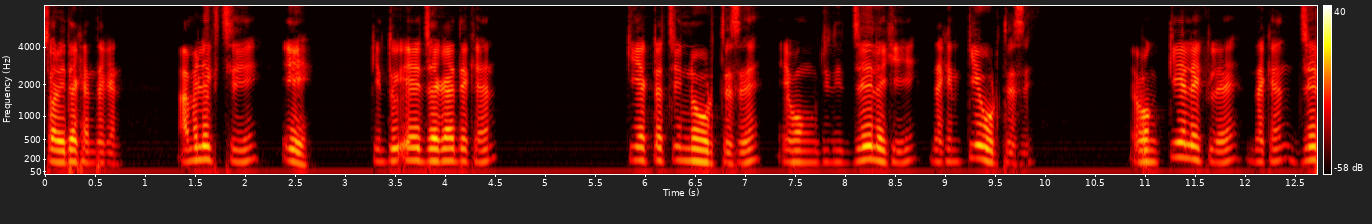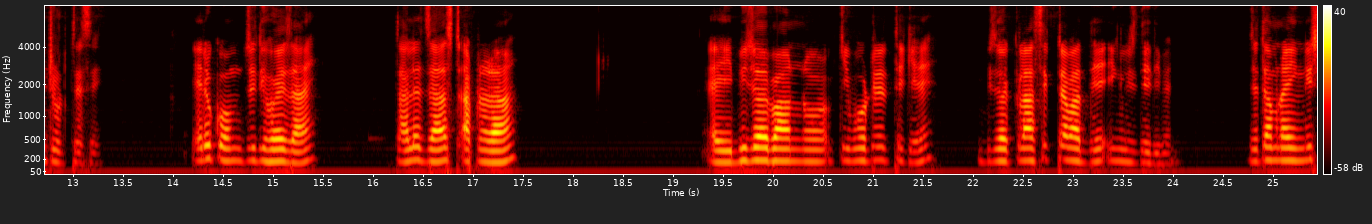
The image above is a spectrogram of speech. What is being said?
সরি দেখেন দেখেন। আমি লিখছি এ কিন্তু এর জায়গায় দেখেন কি একটা চিহ্ন উঠতেছে এবং যদি জে লিখি, দেখেন কে উঠতেছে। এবং কে লিখলে দেখেন জেট উঠতেছে। এরকম যদি হয়ে যায়, তাহলে জাস্ট আপনারা এই বিজয় বাহান্ন কিবোর্ডের থেকে বিজয় ক্লাসিকটা বাদ দিয়ে ইংলিশ দিয়ে দিবেন, যেটা আমরা ইংলিশ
